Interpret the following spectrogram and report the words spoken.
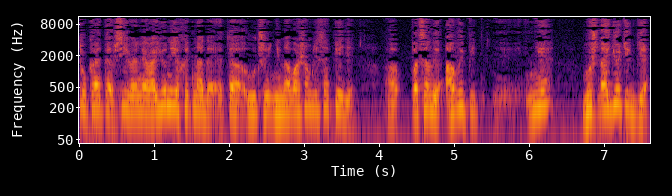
Только это в северный район ехать надо. Это лучше не на вашем лесопеде. А, пацаны, а выпить не? Может, найдете где?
